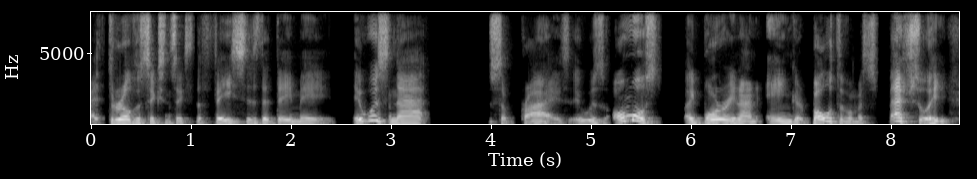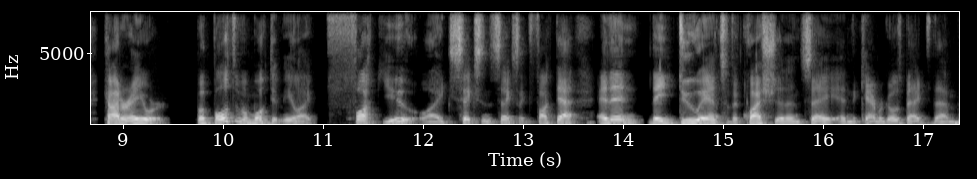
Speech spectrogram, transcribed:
I thrilled with 6 and 6. The faces that they made, it was not surprise. It was almost like bordering on anger. Both of them, especially Connor Heyward. But both of them looked at me like, fuck you, like six and six, like fuck that. And then they do answer the question and say, and the camera goes back to them,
